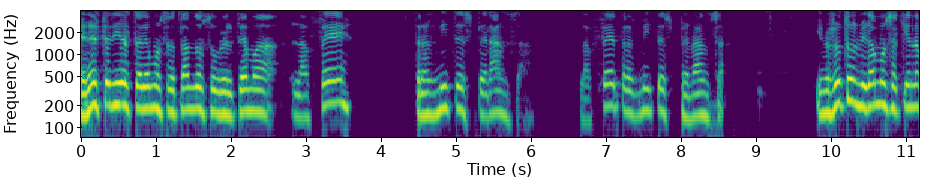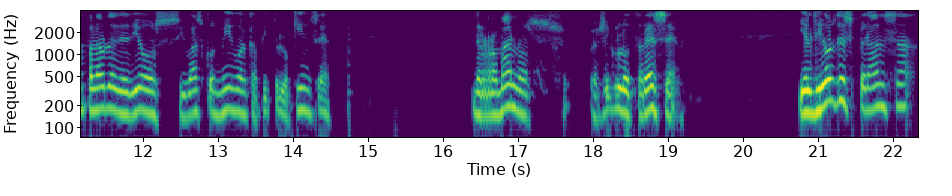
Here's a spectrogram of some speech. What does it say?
En este día estaremos tratando sobre el tema La fe transmite esperanza. La fe transmite esperanza. Y nosotros miramos aquí en la palabra de Dios, si vas conmigo al capítulo 15 de Romanos, versículo 13. Y el Dios de esperanza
